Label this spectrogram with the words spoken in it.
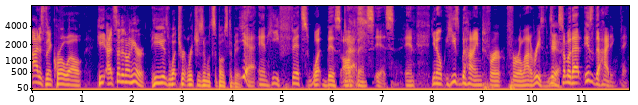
I just think Crowell, he, I said it on here. He is what Trent Richardson was supposed to be. Yeah, and he fits what this Yes. offense is. And you know, he's behind for for a lot of reasons. Yeah. And some of that is the hiding thing.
